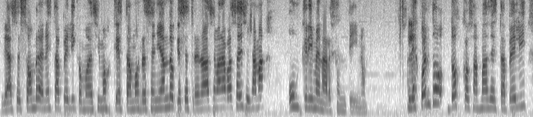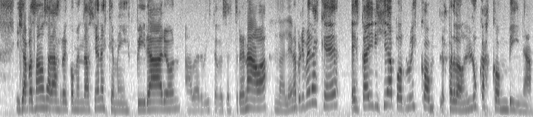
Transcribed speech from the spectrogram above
le hace sombra en esta peli, como decimos que estamos reseñando, que se estrenó la semana pasada y se llama Un crimen argentino. Les cuento dos cosas más de esta peli y ya pasamos a las recomendaciones que me inspiraron a haber visto que se estrenaba. Dale. La primera es que está dirigida por Luis Com- perdón, Lucas Combina.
